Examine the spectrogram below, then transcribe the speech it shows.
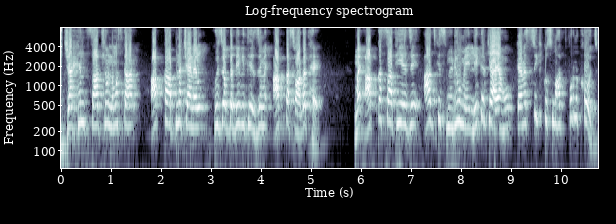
जय हिंद साथियों, नमस्कार। आपका अपना channel quiz of the day with AJ में आपका स्वागत है। मैं आपका साथी एजे आज की इस वीडियो में लेकर के आया हूँ केमिस्ट्री की कुछ महत्वपूर्ण खोज,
